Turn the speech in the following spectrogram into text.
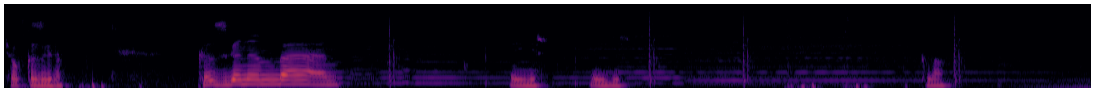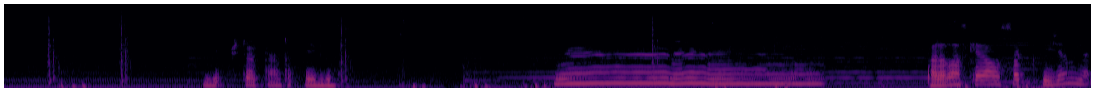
Çok kızgınım. Kızgınım ben. Beygir. Beygir. Klan. 174 tane toplayabiliriz. Paralı asker alsak diyeceğim de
